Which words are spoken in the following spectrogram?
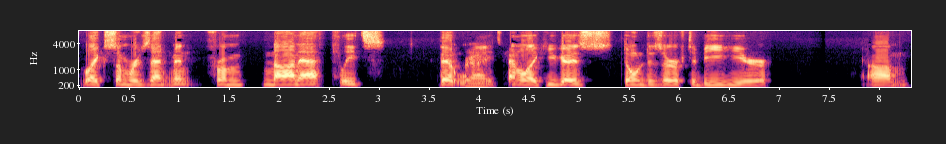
like some resentment from non-athletes that Right. it's kind of like you guys don't deserve to be here. Um,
